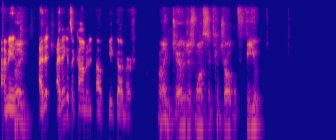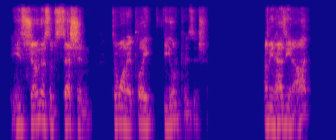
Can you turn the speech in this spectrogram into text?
I mean, Like, I think I think it's a common. Oh, go ahead, Murph. I think Joe just wants to control the field. He's shown this obsession to want to play field position. I mean, has he not?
